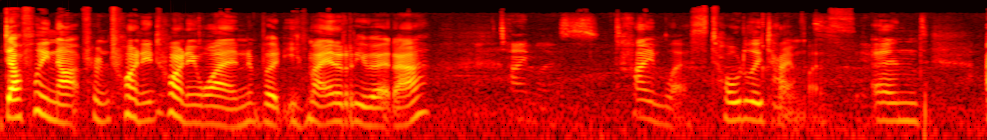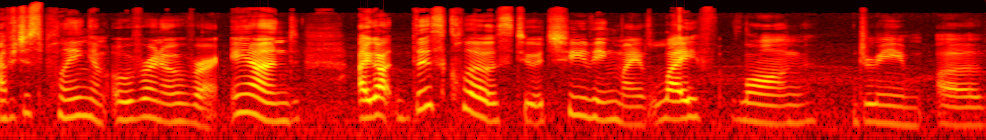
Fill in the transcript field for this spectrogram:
definitely not from 2021, but Ismael Rivera. Timeless. Timeless, totally timeless. And I was just playing him over and over. And I got this close to achieving my lifelong dream of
